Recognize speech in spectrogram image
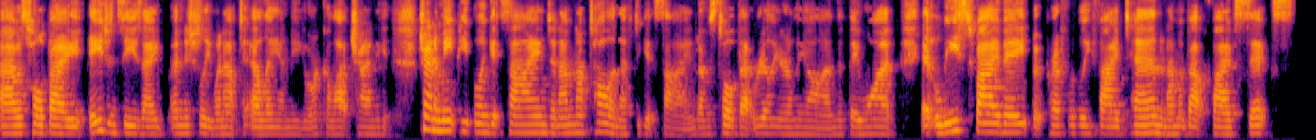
I was told by agencies. I initially went out to LA and New York a lot, trying to get trying to meet people and get signed. And I'm not tall enough to get signed. I was told that really early on that they want at least five eight, but preferably five ten, and I'm about five six.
